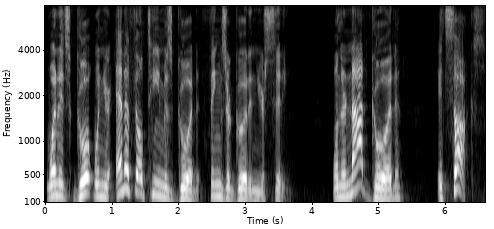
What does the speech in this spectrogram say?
when it's good, when your NFL team is good, things are good in your city. When they're not good, it sucks.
